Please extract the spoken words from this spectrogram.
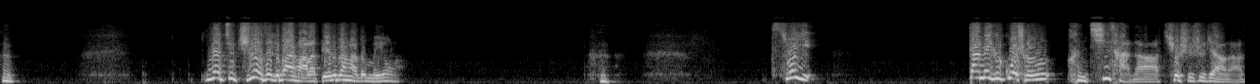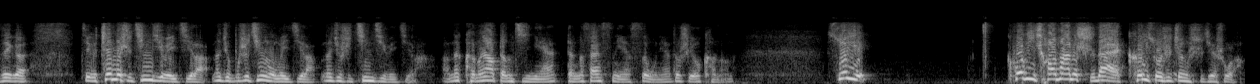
了，那就只有这个办法了，别的办法都没用了，所以，但那个过程很凄惨的啊，确实是这样的啊，这个，这个真的是经济危机了，那就不是金融危机了，那就是经济危机了啊，那可能要等几年，等个三四年、四五年都是有可能的，所以。货币超发的时代可以说是正式结束了。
